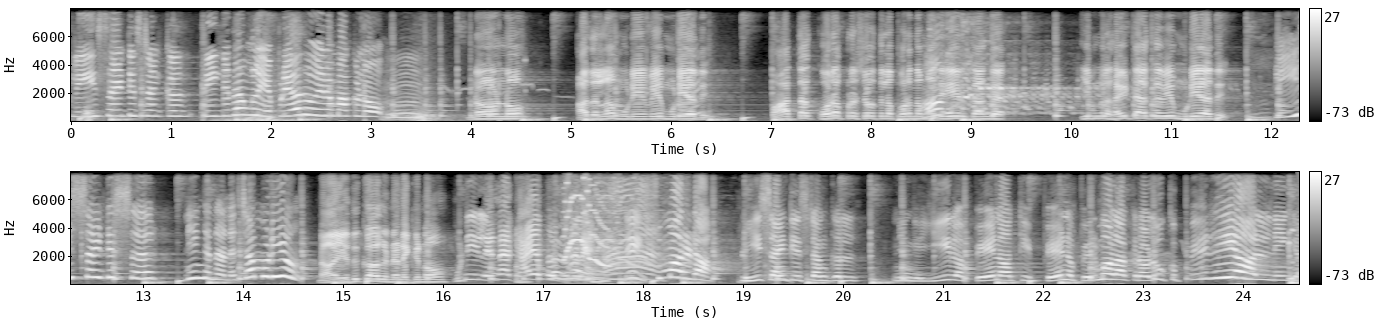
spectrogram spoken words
ப்ளீஸ் சயின்டிஸ்ட் அங்கிள் நீங்க தான் உங்களை எப்படியாவது உயரமாக்கணும். நோ நோ அதெல்லாம் முடியவே முடியாது. பார்த்தா குறை பிரசவத்துல பிறந்த மாதிரியே இருக்காங்க. இவங்கள ஹைட் ஆக்கவே முடியாது. ப்ளீஸ் சயின்டிஸ்ட் சார் நீங்க நினைச்சா முடியும். நான் எதுக்காக நினைக்கணும்? முடியலன்னா காய போட்டுக்கிறேன். டேய் சும்மா இருடா. ப்ளீஸ் சயின்டிஸ்ட் அங்கிள் நீங்க ஈர பேனாக்கி பேனை பெருமாளாக்குற அளவுக்கு பெரிய ஆள் நீங்க.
